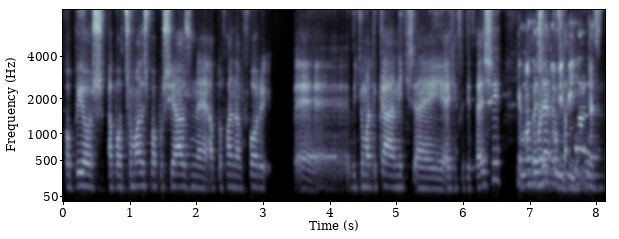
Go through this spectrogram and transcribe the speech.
ο οποίος από τις ομάδες που απουσιάζουν από το Final Four ε, δικαιωματικά ανήκει, ε, έχει αυτή τη θέση. Και μόνο θα πάρει το MVP. Να,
